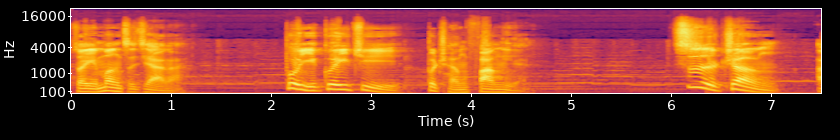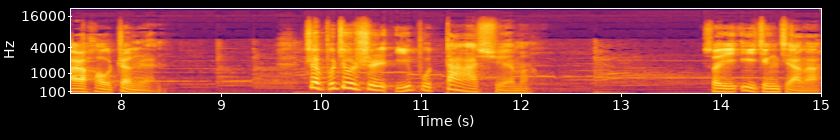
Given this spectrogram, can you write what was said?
所以孟子讲啊，不以规矩不成方圆，自正而后正人。这不就是一部大学吗？所以《易经》讲啊，“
